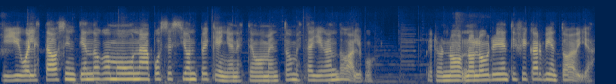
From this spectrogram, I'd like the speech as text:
Y igual he estado sintiendo como una posesión pequeña en este momento, me está llegando algo. Pero no, no logro identificar bien todavía.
